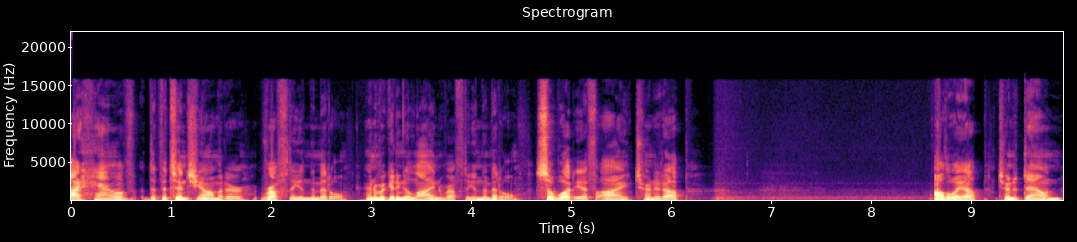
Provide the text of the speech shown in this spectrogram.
I have the potentiometer roughly in the middle, and we're getting a line roughly in the middle. So what if I turn it up, all the way up, turn it down,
